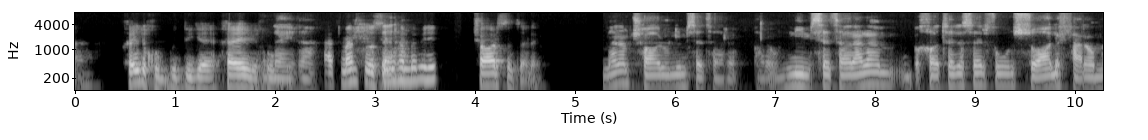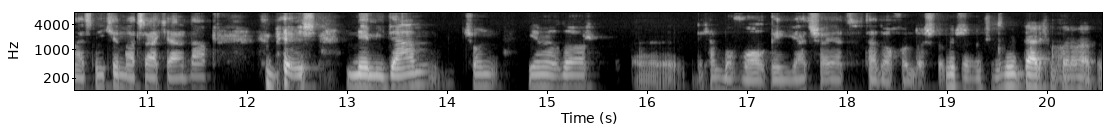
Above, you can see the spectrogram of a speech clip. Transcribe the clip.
خیلی خوب بود دیگه. خیلی خوب دقیقا. حتما توصیه. می‌کنم ببینید. چهار ستاره. منم چهار و نیم ستاره. آره نیم ستاره هم به خاطر صرف اون سوال فرامتنی که مطرح کردم بهش نمیدم چون یه مقدار یکم با واقعیت شاید تداخل داشته باشه. درک می‌کنم.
